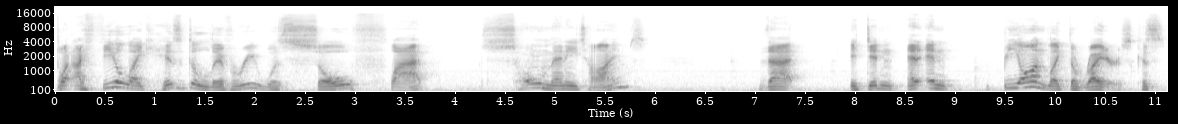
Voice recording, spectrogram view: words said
But I feel like his delivery was so flat so many times that it didn't and, and beyond like the writers because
